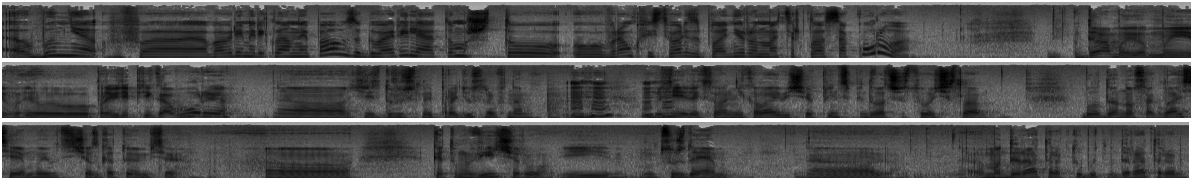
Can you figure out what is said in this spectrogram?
Да. Вы мне в, во время рекламной паузы говорили о том, что в рамках фестиваля запланирован мастер-класс Сакурова. Да, мы, мы э, провели переговоры э, через дружественных продюсеров нам, uh-huh, uh-huh. друзей Александра Николаевича. В принципе, 26 числа было дано согласие. Мы вот сейчас готовимся э, к этому вечеру и обсуждаем модератора, кто будет модератором.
